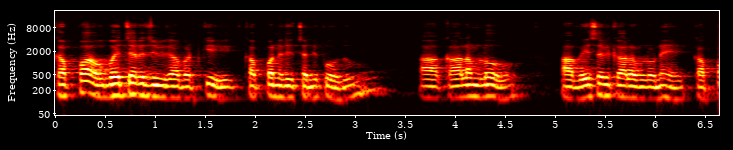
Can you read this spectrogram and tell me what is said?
కప్ప ఉభయచర జీవి కాబట్టి కప్ప అనేది చనిపోదు. ఆ కాలంలో ఆ వేసవి కాలంలోనే కప్ప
